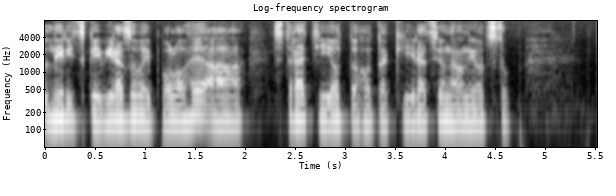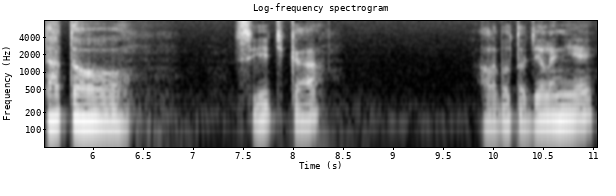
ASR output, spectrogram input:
lirickej výrazovej polohe a stratí od toho taký racionálny odstup. Táto sieťka alebo to delenie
